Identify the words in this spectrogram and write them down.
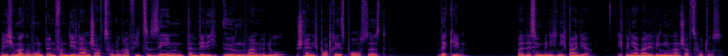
wenn ich immer gewohnt bin, von dir Landschaftsfotografie zu sehen, dann werde ich irgendwann, wenn du ständig Porträts postest, weggehen. Weil deswegen bin ich nicht bei dir. Ich bin ja bei dir wegen den Landschaftsfotos.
